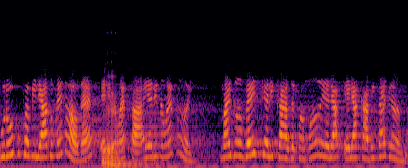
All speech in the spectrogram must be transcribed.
grupo familiar do menor, né? Ele é. não é pai, ele não é mãe. Mas uma vez que ele casa com a mãe, ele, ele acaba integrando.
